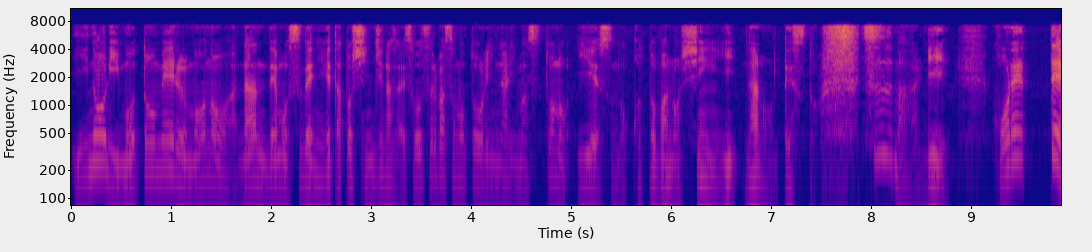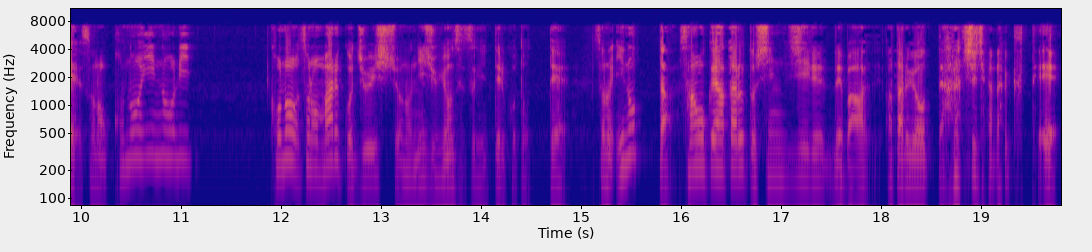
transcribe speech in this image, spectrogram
祈り求めるものは何でもすでに得たと信じなさい。そうすればその通りになりますとのイエスの言葉の真意なのですと。つまり、これって、その、この祈り、この、そのマルコ11章の24節が言ってることって、その祈った3億円当たると信じれば当たるよって話じゃなくて、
